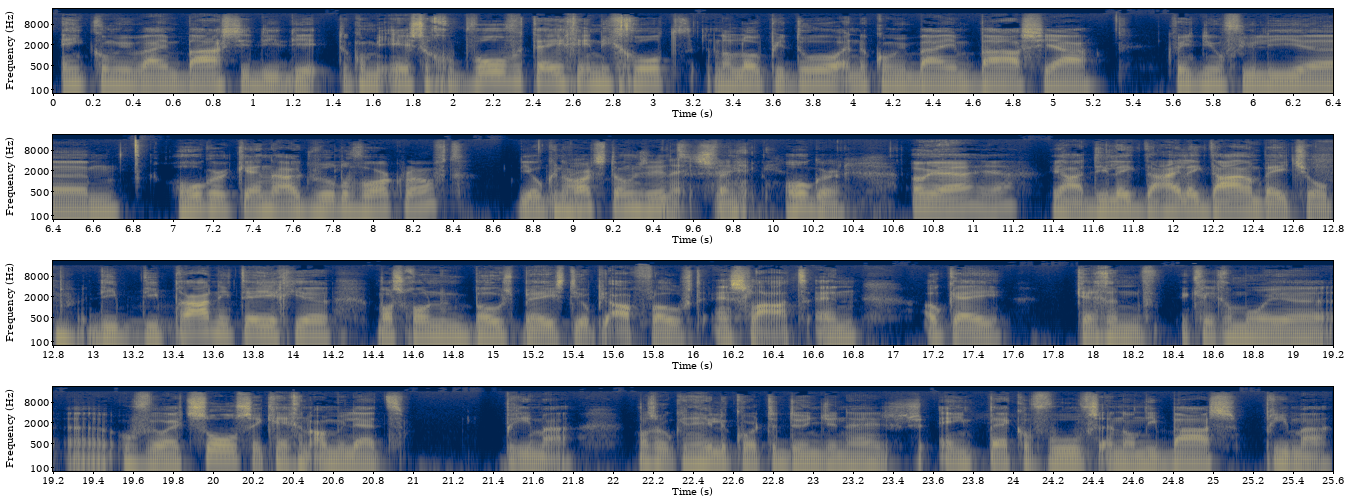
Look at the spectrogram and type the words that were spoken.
Eén kom je bij een baas, die, die, die, dan kom je eerst een groep wolven tegen in die grot. En dan loop je door en dan kom je bij een baas, ja... Ik weet niet of jullie ehm Hogger kennen uit World of Warcraft. Die ook in. Hearthstone zit. Nee, Sven nee. Hogger. Oh ja, ja. Ja, die leek, hij leek daar een beetje op. Die, die praat niet tegen je. Was gewoon een boos beest die op je afvlooft en slaat. En oké, kreeg ik kreeg een mooie eh, hoeveelheid souls. Ik kreeg een amulet. Prima. Was ook een hele korte dungeon. Hè. Dus pack of wolves en dan die baas. Prima.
